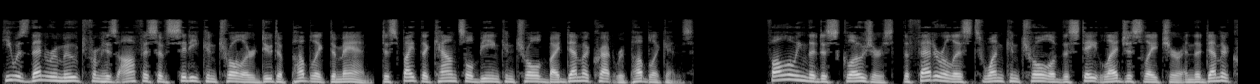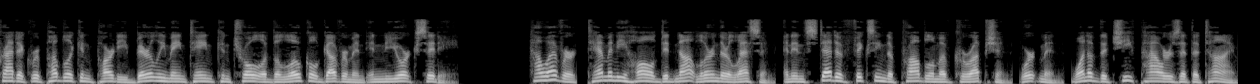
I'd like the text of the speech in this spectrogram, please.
He was then removed from his office of city controller due to public demand, despite the council being controlled by Democrat-Republicans. Following the disclosures, the Federalists won control of the state legislature and the Democratic-Republican Party barely maintained control of the local government in New York City. However, Tammany Hall did not learn their lesson, and instead of fixing the problem of corruption, Wortman, one of the chief powers at the time,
